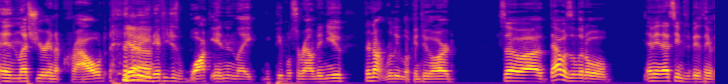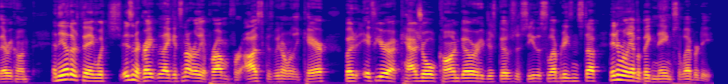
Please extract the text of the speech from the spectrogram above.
unless you're in a crowd. Yeah. I mean, if you just walk in and like people surrounding you, they're not really looking too hard. So uh, that was a little. I mean, that seems to be the thing with every con. And the other thing, which isn't a great, like, it's not really a problem for us because we don't really care. But if you're a casual con goer who just goes to see the celebrities and stuff, they didn't really have a big name celebrity,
